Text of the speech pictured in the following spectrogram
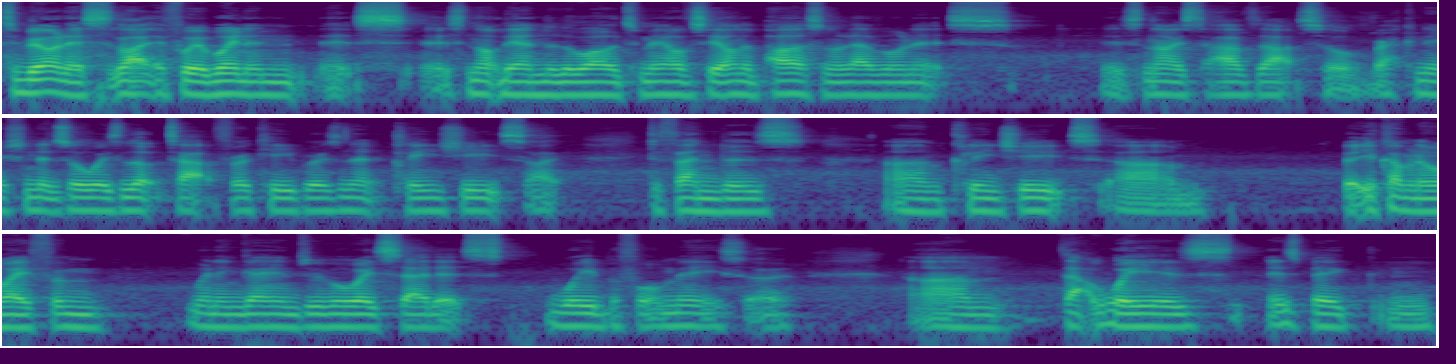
To be honest, like if we're winning, it's it's not the end of the world to me. Obviously, on a personal level, and it's it's nice to have that sort of recognition. It's always looked at for a keeper, isn't it? Clean sheets, like defenders, um, clean sheets. Um, but you're coming away from winning games. We've always said it's we before me, so um, that we is is big, and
